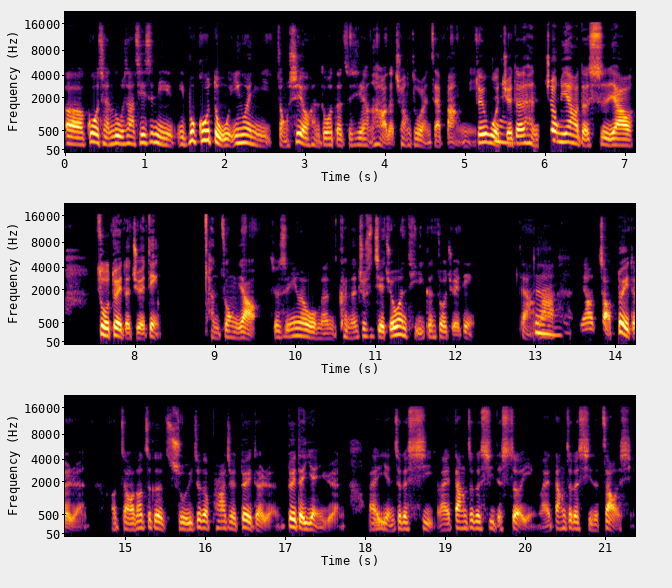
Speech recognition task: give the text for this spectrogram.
呃过程路上，其实你你不孤独，因为你总是有很多的这些很好的创作人在帮你。所以我觉得很重要的是要做对的决定，很重要，就是因为我们可能就是解决问题跟做决定这样。那你要找对的人，找到这个属于这个 project 对的人、对的演员来演这个戏，来当这个戏的摄影，来当这个戏的造型。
